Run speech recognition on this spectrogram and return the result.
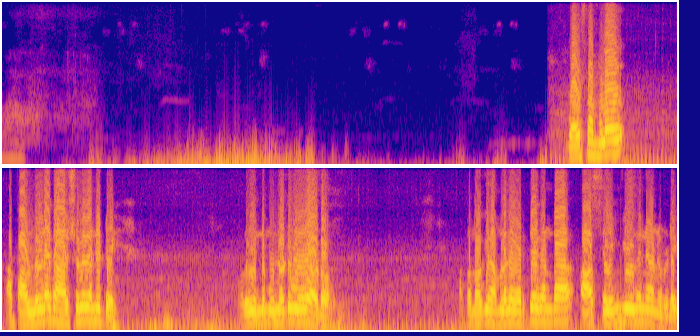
വാവ് ഗൈസ് നമ്മൾ ആ പള്ളിയുടെ കാഴ്ചകൾ കണ്ടിട്ടേ? വീണ്ടും മുന്നോട്ട് പോവാ കേട്ടോ. അപ്പൊ നോക്കി നമ്മൾ നേരത്തെ കണ്ട ആ സെയിം വ്യൂ തന്നെയാണ് ഇവിടെ.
